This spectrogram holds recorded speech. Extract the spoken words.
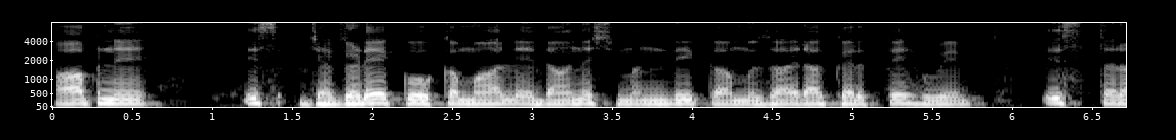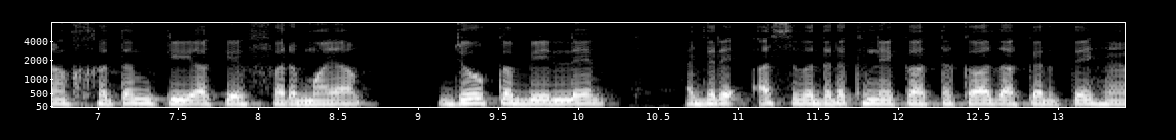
آپ نے اس جھگڑے کو کمال دانش مندی کا مظاہرہ کرتے ہوئے اس طرح ختم کیا کہ فرمایا، جو قبیلے حجر اسود رکھنے کا تقاضا کرتے ہیں،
